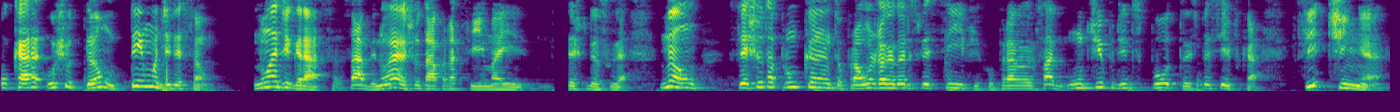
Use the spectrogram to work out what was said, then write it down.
o cara, o chutão tem uma direção. Não é de graça, sabe? Não é chutar para cima e seja o que Deus quiser. Não, você chuta para um canto, para um jogador específico, para, sabe, um tipo de disputa específica. Se tinha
